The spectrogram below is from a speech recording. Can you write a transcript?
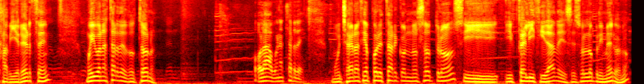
Javier Erce. Muy buenas tardes, doctor. Hola, buenas tardes. Muchas gracias por estar con nosotros y felicidades, eso es lo primero, ¿no?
